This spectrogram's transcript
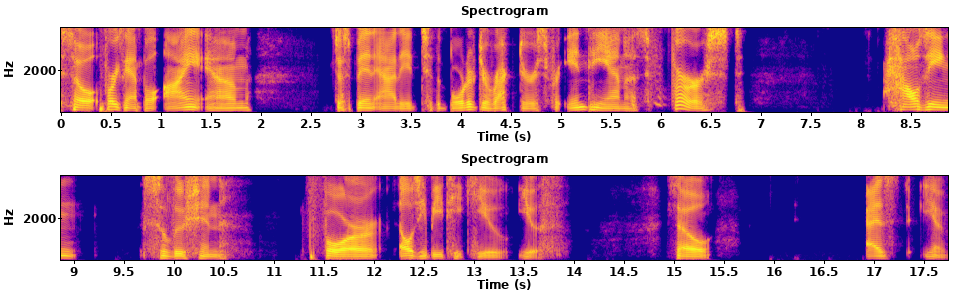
So, for example, I am just been added to the board of directors for Indiana's first housing solution for LGBTQ youth. So as you know,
